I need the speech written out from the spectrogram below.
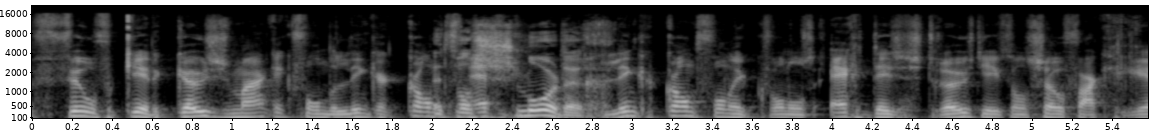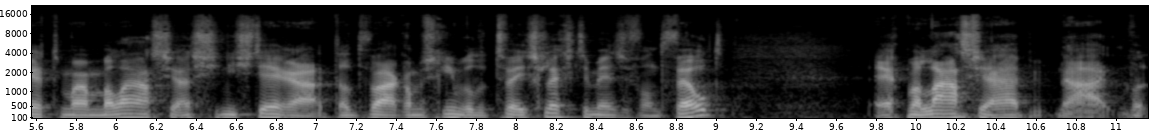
veel verkeerde keuzes maken. Ik vond de linkerkant Het was echt slordig. De linkerkant vond ik vond ons echt desastreus. Die heeft ons zo vaak gered. Maar Malasia en Sinisterra, dat waren misschien wel de twee slechtste mensen van het veld. Echt, Malasia heb nou, wat,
